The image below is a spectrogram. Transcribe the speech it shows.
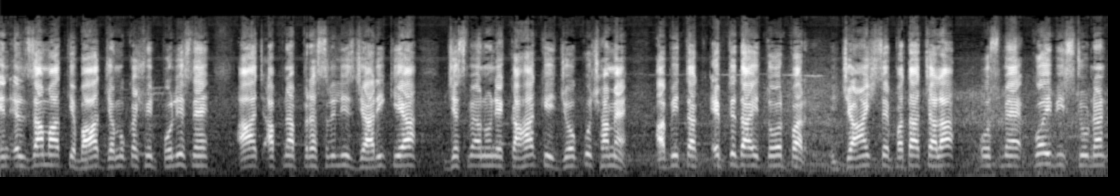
इन इल्ज़ाम के बाद जम्मू कश्मीर पुलिस ने आज अपना प्रेस रिलीज़ जारी किया, जिसमें उन्होंने कहा कि जो कुछ हमें अभी तक इब्तदाई तौर पर जाँच से पता चला, उसमें कोई भी स्टूडेंट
